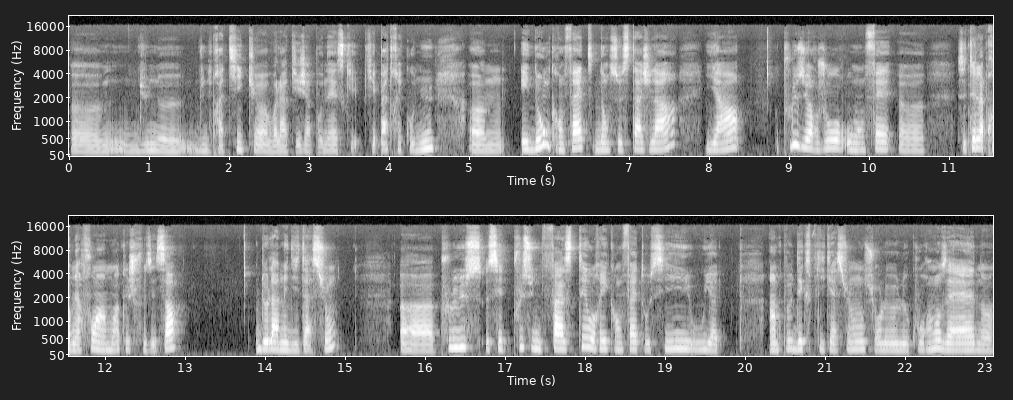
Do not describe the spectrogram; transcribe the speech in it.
d'une pratique voilà, qui est japonaise, qui n'est pas très connue. et donc, en fait, dans ce stage-là, il y a plusieurs jours où on fait, c'était la première fois, un hein, mois que je faisais ça, de la méditation. Euh, plus c'est plus une phase théorique en fait aussi où il y a un peu d'explication sur le, courant zen,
